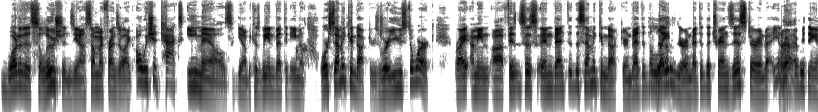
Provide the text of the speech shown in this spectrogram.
what are the solutions? You know, some of my friends are like, oh, we should tax emails, you know, because we invented emails or semiconductors where you used to work, right? I mean, uh, physicists invented the semiconductor, invented the Yeah. laser, invented the transistor, and, you know, Yeah. everything.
